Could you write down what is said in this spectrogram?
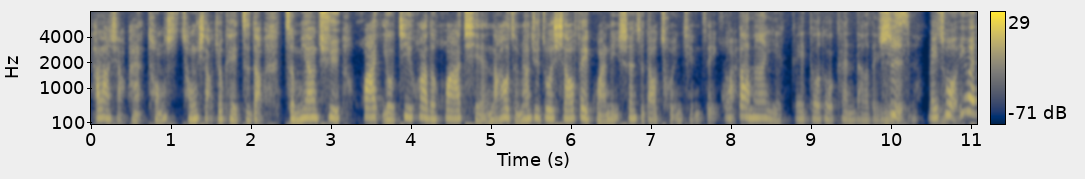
它让小朋友从从小就可以知道怎么样去花有计划的花钱，然后怎么样去做消费管理，甚至到存钱这一块，爸妈也可以偷偷看到的意思。是没错，因为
